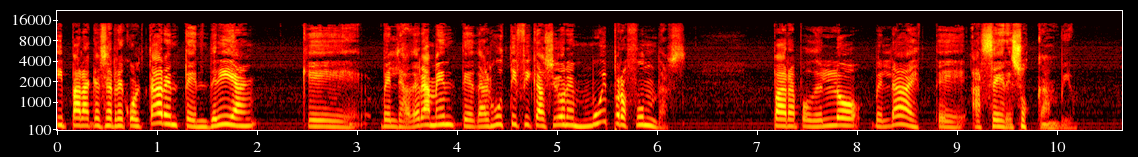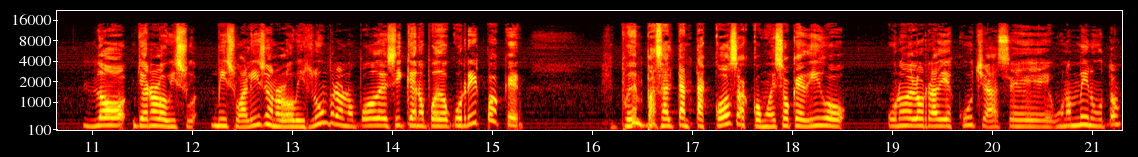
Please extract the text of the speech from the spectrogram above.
Y para que se recortaran tendrían que verdaderamente dar justificaciones muy profundas para poderlo, ¿verdad?, este, hacer esos cambios. Yo no lo visualizo, no lo vislumbro, no puedo decir que no puede ocurrir porque pueden pasar tantas cosas como eso que dijo uno de los radioescuchas hace unos minutos,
